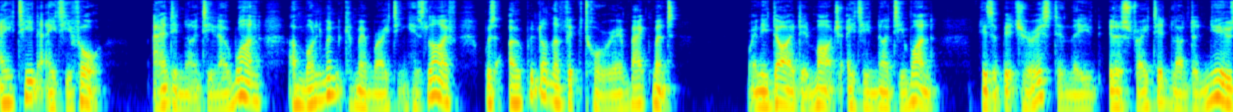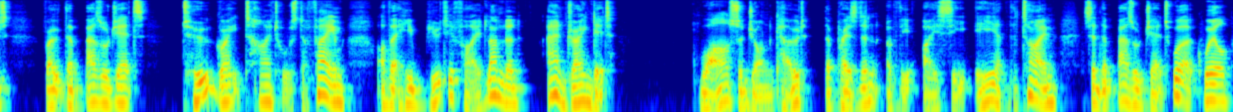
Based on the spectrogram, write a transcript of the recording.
1884, and in 1901 a monument commemorating his life was opened on the Victoria Embankment. When he died in March 1891, his obituarist in the Illustrated London News wrote that Bazalgette's two great titles to fame are that he beautified London and drained it. While Sir John Coode, the president of the ICE at the time, said that Bazalgette's work will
